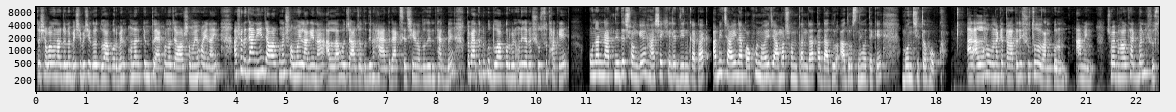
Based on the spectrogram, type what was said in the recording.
তো সবাই ওনার জন্য বেশি বেশি করে দোয়া করবেন। ওনার কিন্তু এখনও যাওয়ার সময় হয় নাই। আসলে জানি যাওয়ার কোনো সময় লাগে না। আল্লাহ যার যতদিন হায়াত রাখছে, সে ততদিন থাকবে। তবে এতটুকু দোয়া করবেন, উনি যেন সুস্থ থাকে। ওনার নাতনিদের সঙ্গে হাসে খেলে দিন কাটাক। আমি চাই না কখনোই যে আমার সন্তানরা তার দাদুর আদর স্নেহ থেকে বঞ্চিত হোক। আর আল্লাহ ওনাকে তাড়াতাড়ি সুস্থতা দান করুন। আমিন। সবাই ভালো থাকবেন, সুস্থ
